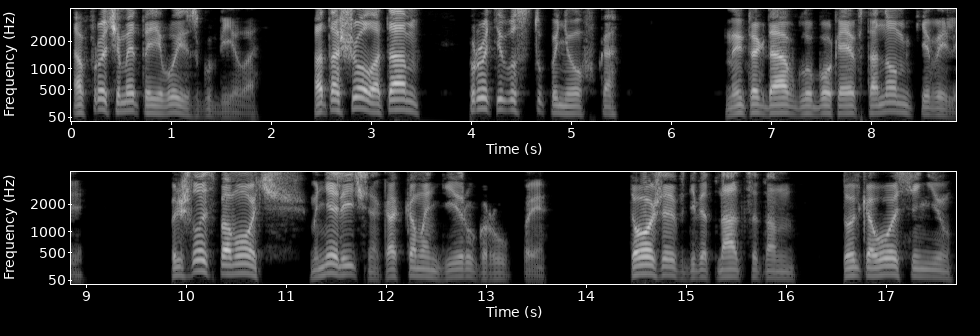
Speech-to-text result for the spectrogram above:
А, впрочем, это его изгубило. Отошел, а там противоступневка. Мы тогда в глубокой автономке были. Пришлось помочь мне лично, как командиру группы. Тоже в девятнадцатом, только осенью.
